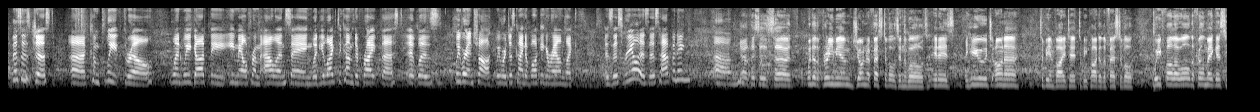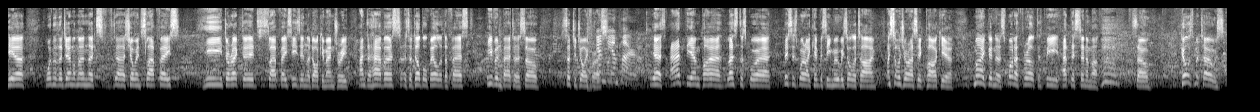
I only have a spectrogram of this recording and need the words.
This is just a complete thrill when we got the email from Alan saying, Would you like to come to Fright Fest? It was, we were in shock. We were just kind of walking around like, Is this real? Is this happening? Um, yeah, this is uh, one of the premium genre festivals in the world. It is a huge honor to be invited to be part of the festival. We follow all the filmmakers here. One of the gentlemen that's uh, showing Slapface he directed Slapface, he's in the documentary, and to have us as a double bill at the fest, even better. So, such a joy for us. And the Empire. Yes, at the Empire, Leicester Square. This is where I came to see movies all the time. I saw Jurassic Park here. My goodness, what a thrill to be at this cinema. so, kills my toes.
